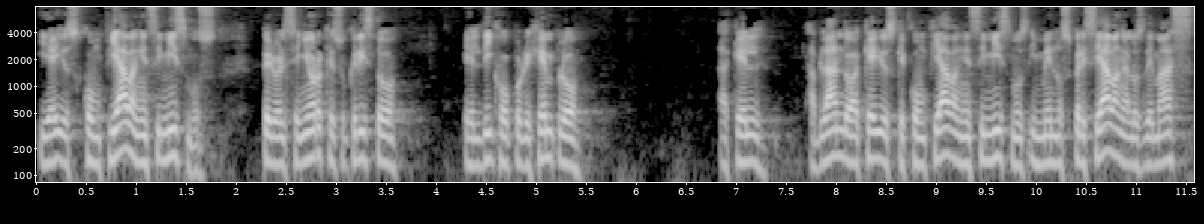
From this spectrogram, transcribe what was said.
y ellos confiaban en sí mismos pero el Señor Jesucristo, Él dijo, por ejemplo, aquel, hablando a aquellos que confiaban en sí mismos y menospreciaban a los demás,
